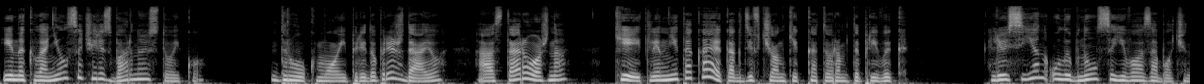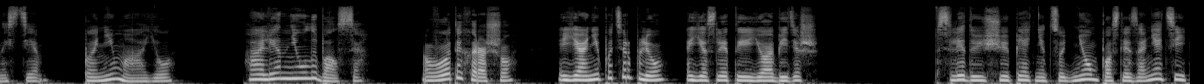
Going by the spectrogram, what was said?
и наклонился через барную стойку. «Друг мой, предупреждаю, осторожно. Кейтлин не такая, как девчонки, к которым ты привык». Люсьен улыбнулся его озабоченности. «Понимаю». Ален не улыбался. «Вот и хорошо. Я не потерплю, если ты ее обидишь». В следующую пятницу днем после занятий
